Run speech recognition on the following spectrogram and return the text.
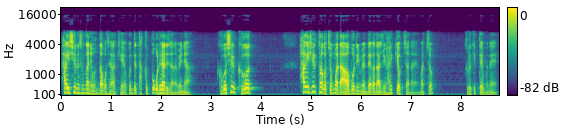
하기 싫은 순간이 온다고 생각해요. 근데 다 극복을 해야 되잖아. 왜냐? 그거 싫, 그거 하기 싫다고 정말 나와버리면 내가 나중에 할 게 없잖아요. 맞죠? 그렇기 때문에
